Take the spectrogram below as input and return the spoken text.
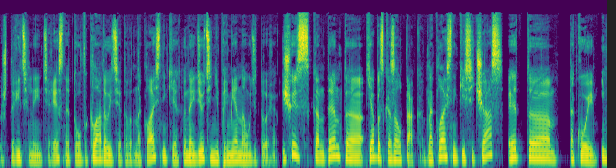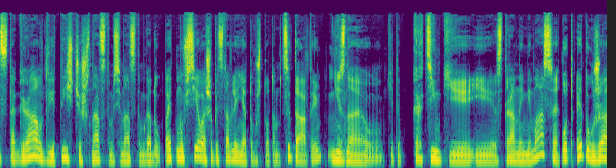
штырительное, интересное, то выкладывайте это в Одноклассники, вы найдете непременно аудиторию. Еще из контента я бы сказал так. Одноклассники сейчас — это такой Инстаграм в 2016-2017 году. Поэтому все ваши представления о том, что там цитаты, не знаю, какие-то картинки и странные мимасы, вот это уже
